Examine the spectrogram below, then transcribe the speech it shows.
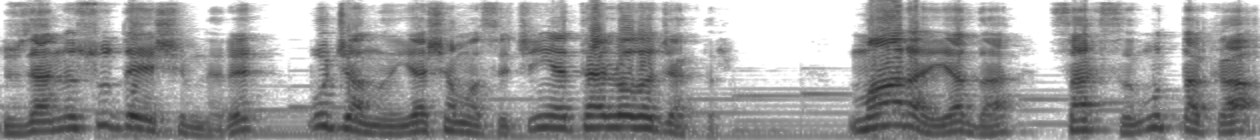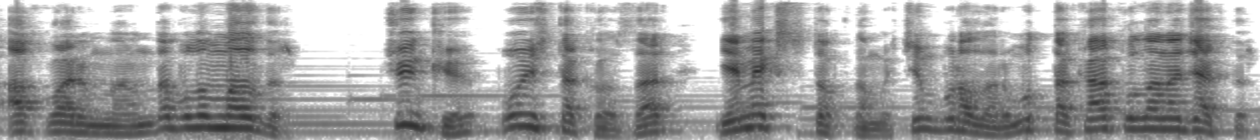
Düzenli su değişimleri bu canlının yaşaması için yeterli olacaktır. Mağara ya da saksı mutlaka akvaryumlarında bulunmalıdır. Çünkü bu istakozlar yemek stoklamak için buraları mutlaka kullanacaktır.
